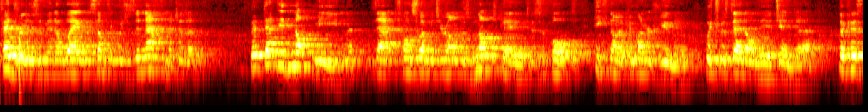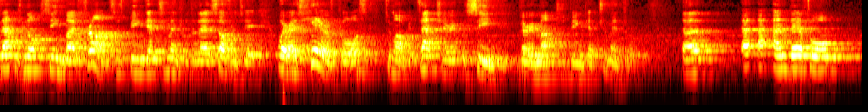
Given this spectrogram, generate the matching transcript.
federalism, in a way, was something which is anathema to them. But that did not mean that Francois Mitterrand was not going to support economic and monetary union, which was then on the agenda, because that was not seen by France as being detrimental to their sovereignty, whereas here, of course, to Margaret Thatcher, it was seen very much as being detrimental. Uh, and therefore,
